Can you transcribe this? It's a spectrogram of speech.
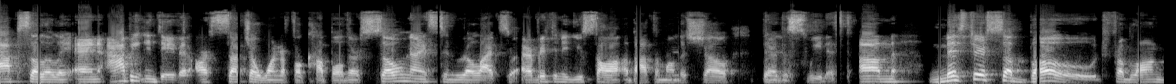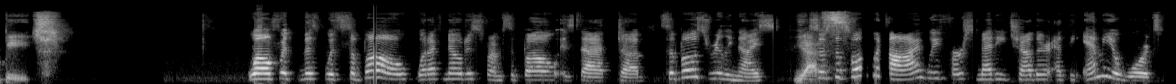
Absolutely. And Abbey and David are such a wonderful couple. They're so nice in real life. So everything that you saw about them on the show, they're the sweetest. Um, Mr. Subodh from Long Beach. well with with, with Subodh what i've noticed from Subodh is that uh, Subodh's really nice Yes. so Subodh and i we first met each other at the emmy awards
